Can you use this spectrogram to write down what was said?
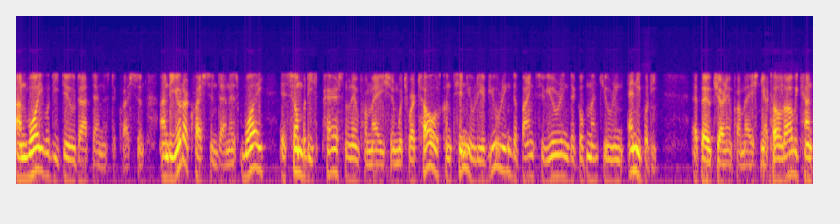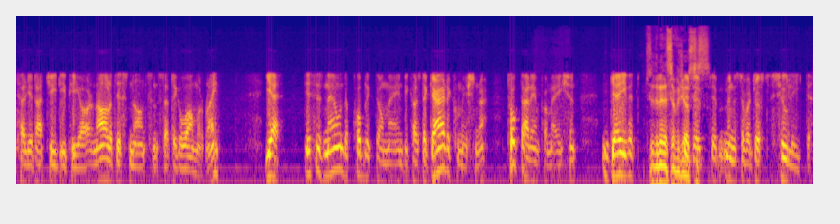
and why would he do that? Then is the question. And the other question then is why is somebody's personal information, which we're told continually, if you ring the banks, if you ring the government, you ring anybody about your information, you're told, oh, we can't tell you that GDPR and all of this nonsense that they go on with, right? Yet this is now in the public domain because the Garda Commissioner took that information, gave it To the Minister for Justice. the, the Minister for Justice, who leaked it.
